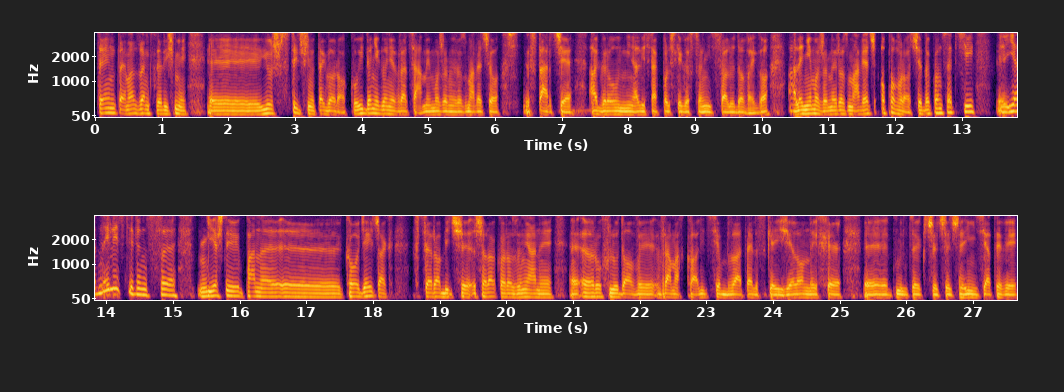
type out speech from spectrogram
ten temat zamknęliśmy y, już w styczniu tego roku i do niego nie wracamy. Możemy rozmawiać o starcie agrounii na listach Polskiego Stronnictwa Ludowego, ale nie możemy rozmawiać o powrocie do koncepcji y, jednej listy, więc jeśli pan Kołodziejczak chce robić szeroko rozumiany ruch ludowy w ramach Koalicji Obywatelskiej Zielonych e, e, czy, czy, czy inicjatywy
